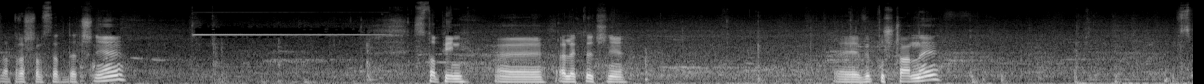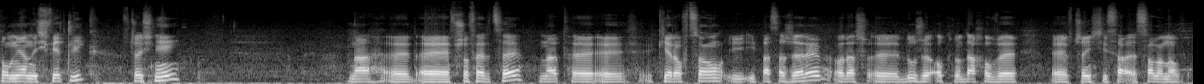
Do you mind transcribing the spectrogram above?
Zapraszam serdecznie. Stopień e, elektrycznie e, wypuszczany. Wspomniany świetlik wcześniej na, e, e, w szoferce nad e, kierowcą i, i pasażerem oraz duże okno dachowe w części sa, salonowej.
